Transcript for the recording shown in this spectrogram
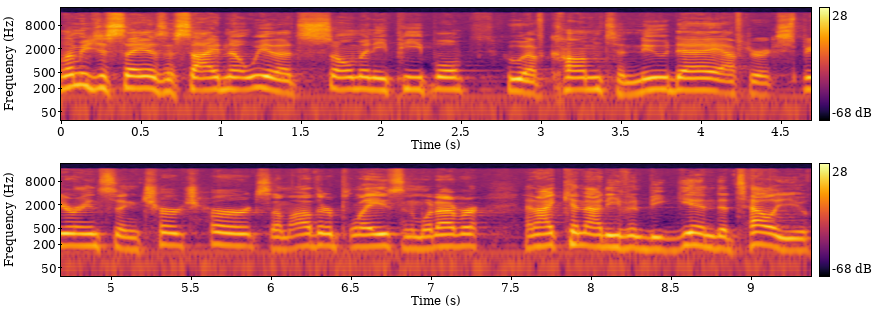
Let me just say, as a side note, we have had so many people who have come to New Day after experiencing church hurt, some other place, and whatever, and I cannot even begin to tell you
